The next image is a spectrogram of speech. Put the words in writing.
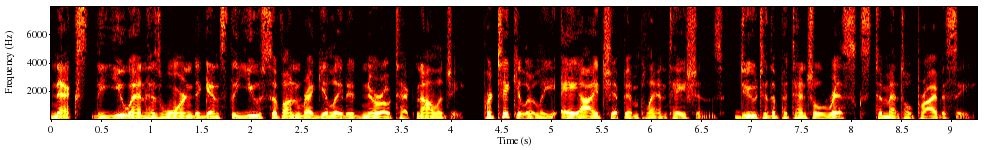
Next, the UN has warned against the use of unregulated neurotechnology, particularly AI chip implantations, due to the potential risks to mental privacy.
